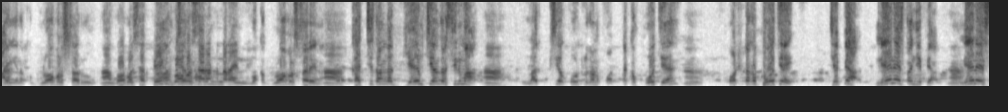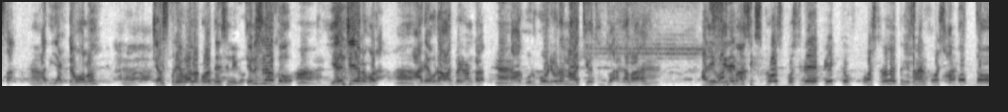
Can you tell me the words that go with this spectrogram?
ఆయనకు global star Gopal star fake Gopal star అంటున్నారు ఆయన్ని. ఒక గ్లోబల్ స్టార్ అయిన ఆ. ఖచ్చితంగా గేమ్ చేంజర్ సినిమా. లక్ష కోట్లు కానీ కొట్టకపోతే. కొట్టకపోతే చెప్పా. నేనే ఇస్తాను చెప్పా. నేనే ఇస్తా. అది ఎట్టే చేస్తా. ఇప్పుడు ఇవాళ కూడా తెలుసు నీకు. తెలుసు నాకు. ఏం చేయాలో కూడా. ఆడెవడో ఆపాడంట ఆ. నా కొడుకు వాడు ఎవడో నా చేతి దొరకాల. అది six crores poster fake poster లేకపోతే నిజమైన పోస్టర్? అబద్ధం.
